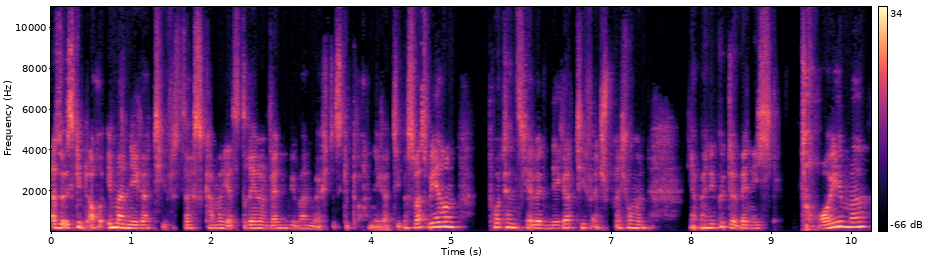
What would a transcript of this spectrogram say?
also es gibt auch immer Negatives. Das kann man jetzt drehen und wenden, wie man möchte. Es gibt auch Negatives. Was wären potenzielle Negativentsprechungen? Ja, meine Güte, wenn ich träume,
